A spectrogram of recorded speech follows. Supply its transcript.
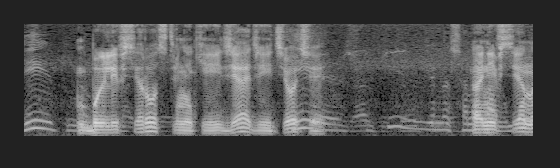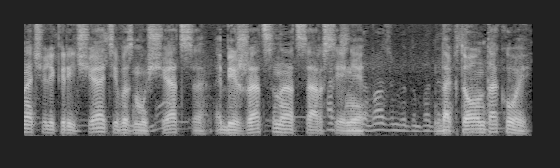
были все родственники, и дяди, и тети. Они все начали кричать и возмущаться, обижаться на отца Арсения. Да кто он такой?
